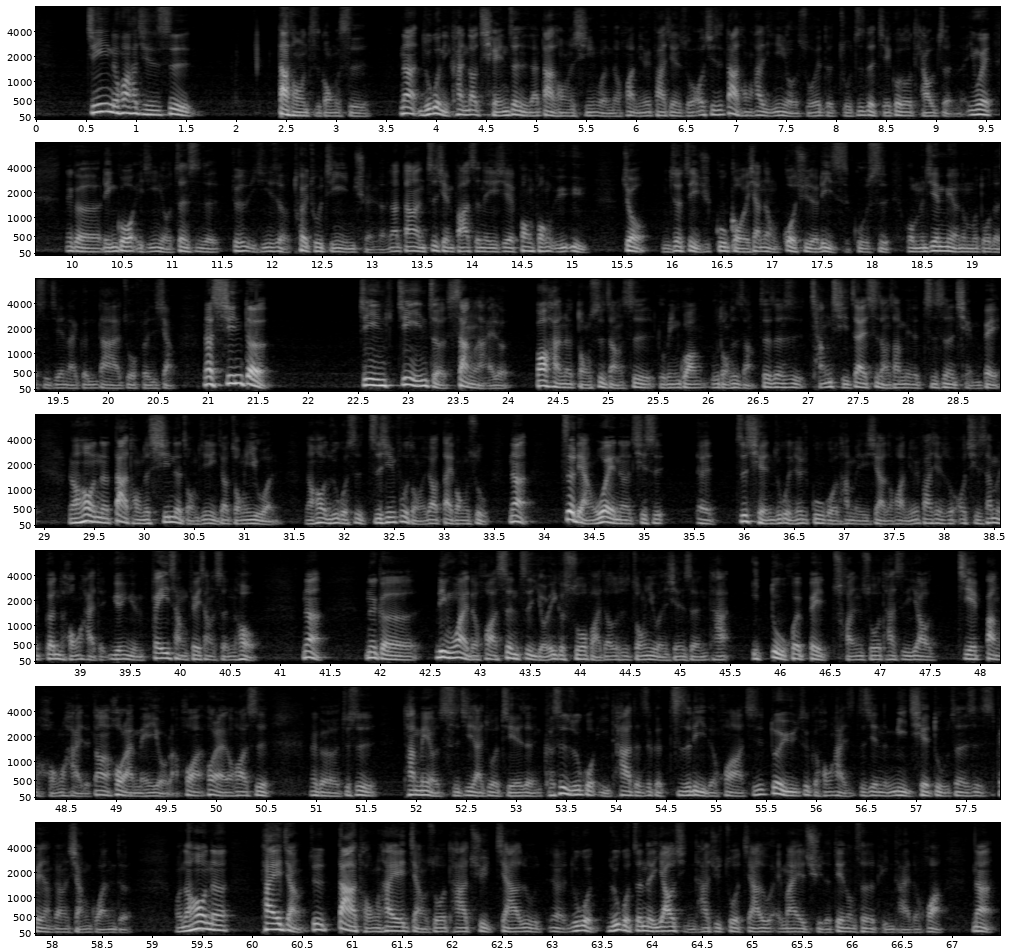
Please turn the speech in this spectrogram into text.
精英的话，它其实是大同的子公司。那如果你看到前一阵子在大同的新闻的话，你会发现说，哦，其实大同它已经有所谓的组织的结构都调整了，因为那个林国已经有正式的，就是已经是有退出经营权了。那当然之前发生的一些风风雨雨，就你就自己去 Google 一下那种过去的历史故事。我们今天没有那么多的时间来跟大家做分享。那新的经营经营者上来了，包含了董事长是卢明光卢董事长，这真是长期在市场上面的资深的前辈。然后呢，大同的新的总经理叫钟一文。然后，如果是执行副总的叫戴丰树，那这两位呢，其实呃，之前如果你去 Google 他们一下的话，你会发现说，哦，其实他们跟红海的渊源非常非常深厚。那那个另外的话，甚至有一个说法叫做是钟义文先生，他一度会被传说他是要接棒红海的，当然后来没有了。后来后来的话是那个就是他没有实际来做接任。可是如果以他的这个资历的话，其实对于这个红海之间的密切度真的是非常非常相关的。然后呢？他也讲，就是大同，他也讲说，他去加入，呃，如果如果真的邀请他去做加入 M I H 的电动车的平台的话，那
